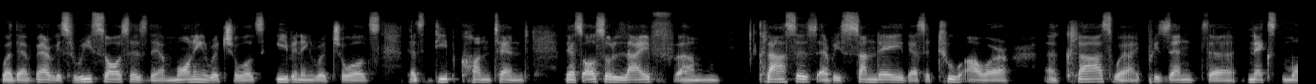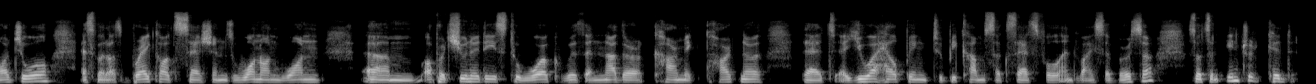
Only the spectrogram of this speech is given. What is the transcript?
where there are various resources. There are morning rituals, evening rituals, there's deep content. There's also live um, classes every Sunday. There's a two hour a class where I present the next module, as well as breakout sessions, one on one opportunities to work with another karmic partner that uh, you are helping to become successful, and vice versa. So it's an intricate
